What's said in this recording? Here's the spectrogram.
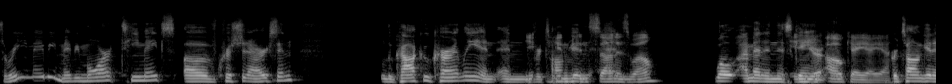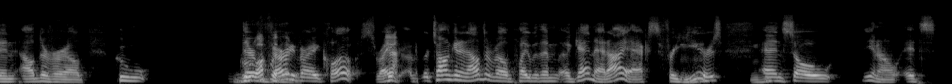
three, maybe, maybe more teammates of Christian Eriksen, Lukaku currently, and, and Vertonghen. Hinman's son as well. Well, I meant in this In game. your- okay, yeah, yeah. Vertonghen and Alderweireld, who they're very, very close, right? Yeah. Vertonghen and Alderweireld played with him again at Ajax for Mhm. years, Mhm. and so you know, it's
